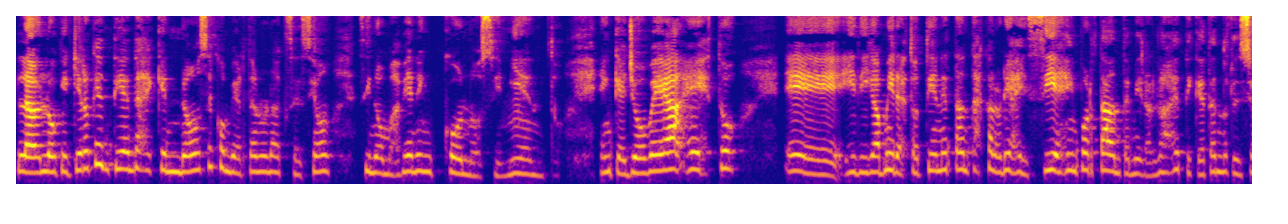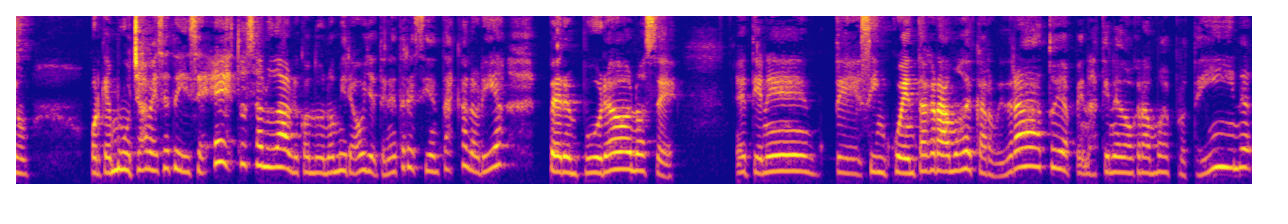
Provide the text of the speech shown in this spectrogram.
Lo, lo, que quiero que entiendas es que no se convierta en una obsesión, sino más bien en conocimiento, en que yo vea esto eh, y diga, mira, esto tiene tantas calorías y sí es importante, mira las etiquetas de nutrición, porque muchas veces te dice, esto es saludable, cuando uno mira, oye, tiene 300 calorías, pero en puro, no sé, eh, tiene de 50 gramos de carbohidrato y apenas tiene 2 gramos de proteína.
